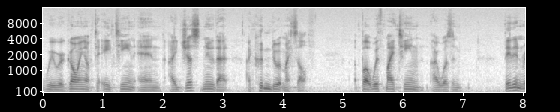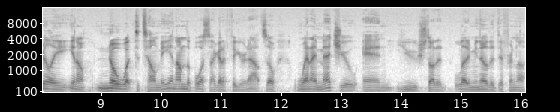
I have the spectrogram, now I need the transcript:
we were going up to 18, and I just knew that I couldn't do it myself. But with my team, I wasn't. They didn't really, you know, know what to tell me, and I'm the boss. I got to figure it out. So when I met you and you started letting me know the different uh,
